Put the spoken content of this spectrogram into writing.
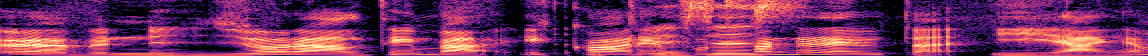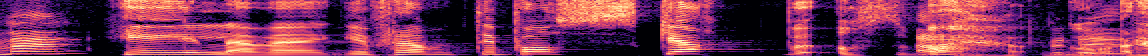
över nyår och allting. Bara, är Karin Precis. fortfarande där ute? Jajamän. Hela vägen fram till påska. Och så bara går.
